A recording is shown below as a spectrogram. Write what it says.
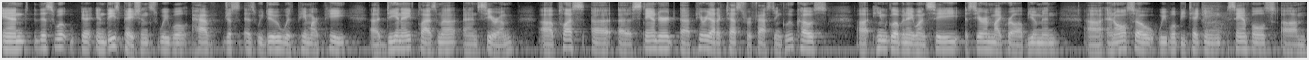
and this will, in these patients, we will have, just as we do with PMRP, uh, DNA, plasma, and serum, uh, plus uh, a standard uh, periodic test for fasting glucose, uh, hemoglobin A1C, a serum microalbumin, and also we will be taking samples um,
